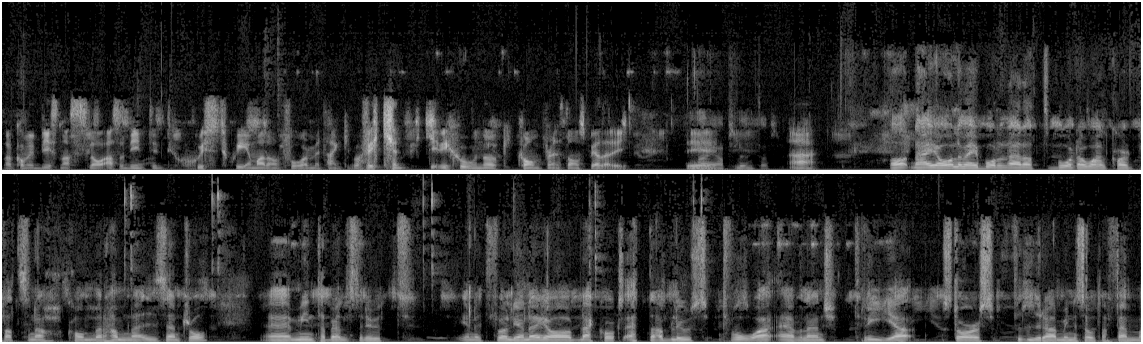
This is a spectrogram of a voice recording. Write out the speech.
De kommer bli såna slag. Alltså det är inte ett schysst schema de får med tanke på vilken division och conference de spelar i. Det är... Nej, absolut inte. Äh. Ja, nej, jag håller med i båda där att båda wildcard-platserna kommer hamna i Central. Eh, min tabell ser ut enligt följande. Jag har Blackhawks 1, Blues 2, Avalanche 3, Stars 4, Minnesota 5,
